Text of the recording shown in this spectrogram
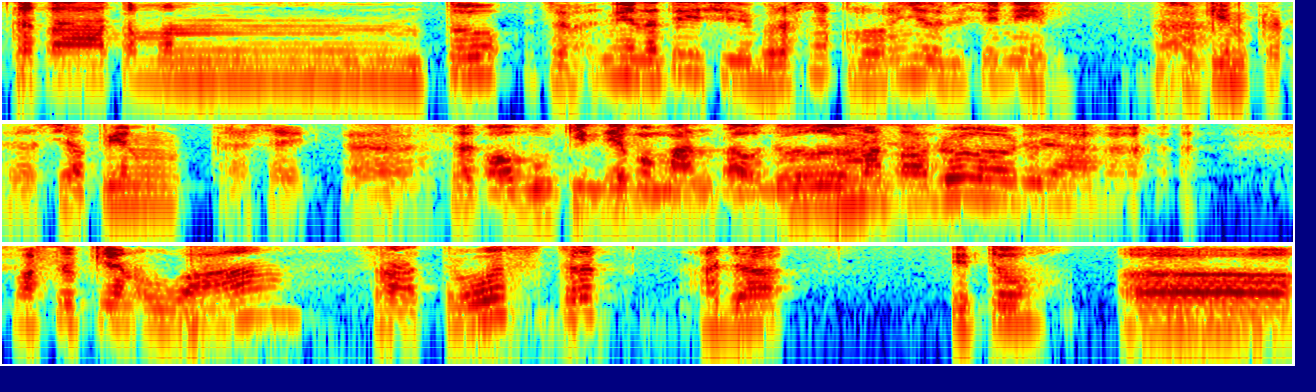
Kata temen tuh, ini nanti si berasnya keluarnya dari sini. Masukin ke- ya, siapin kresek. Set. oh mungkin dia memantau dulu Memantau dulu dia. Masukin uang 100, terus ada itu eh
